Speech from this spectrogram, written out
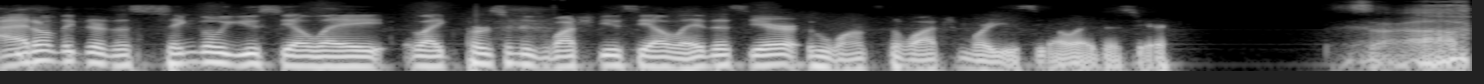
I don't think there's a single UCLA like person who's watched UCLA this year who wants to watch more UCLA this year. so uh,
